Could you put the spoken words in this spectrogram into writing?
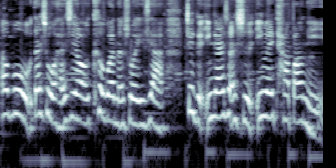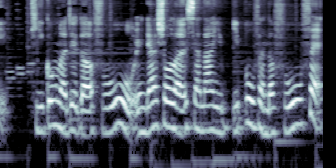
啊不，但是我还是要客观的说一下，这个应该算是因为他帮你提供了这个服务，人家收了相当于一部分的服务费，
